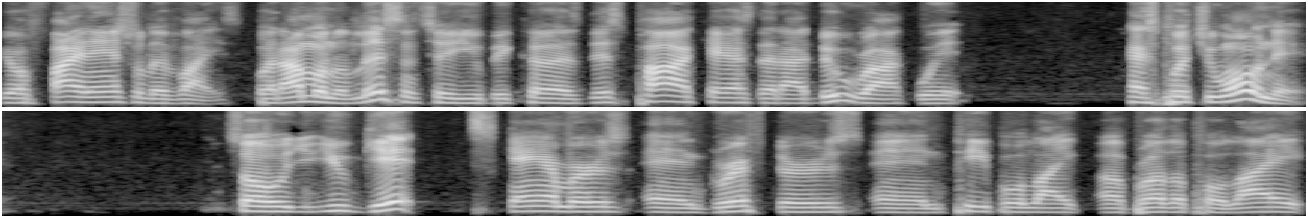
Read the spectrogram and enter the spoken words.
your financial advice, but I'm to listen to you because this podcast that I do rock with has put you on there. So you get scammers and grifters and people like a Brother Polight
